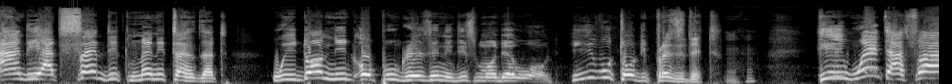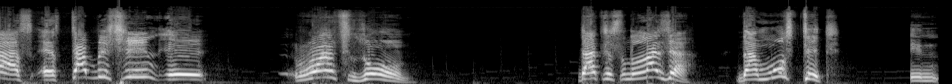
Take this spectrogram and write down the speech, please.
And he had said it many times that we don't need open grazing in this modern world. He even told the president. He went as far as establishing a ranch zone that is larger than most states in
